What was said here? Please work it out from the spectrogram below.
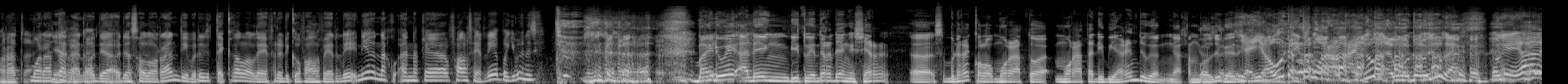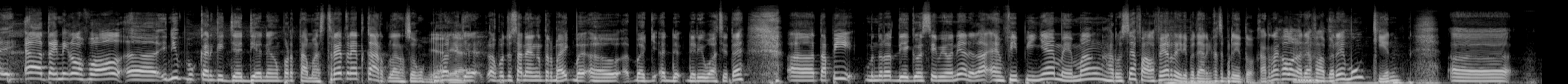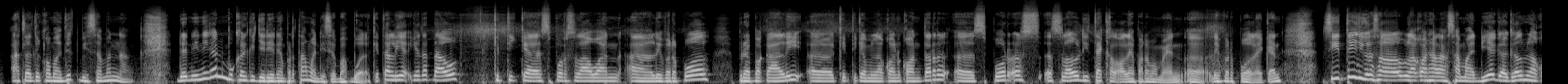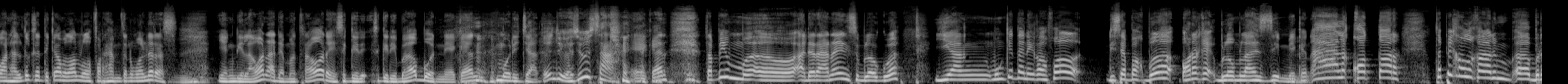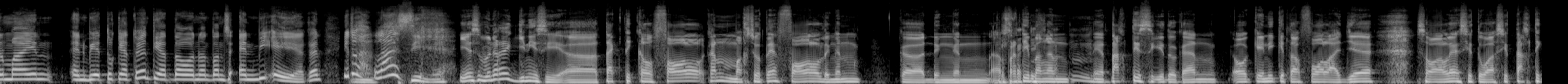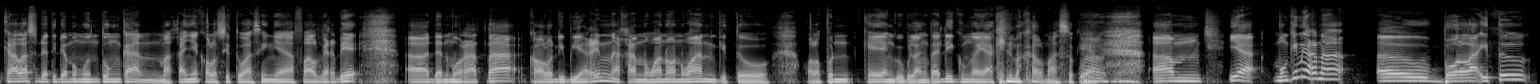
Morata. Morata Ya, kan udah udah soloran tiba-tiba ditekel oleh Federico Valverde. Ini anak anaknya Valverde apa gimana sih? By the way, ada yang di Twitter dia nge-share eh, sebenarnya kalau Morata Morata dibiarin juga nggak akan gol juga sih. ya ya udah itu Morata juga bodoh juga. Oke ya eh, technical fall eh, ini bukan kejadian yang pertama straight red card langsung Ya, bukan ya. kejadian- keputusan yang terbaik ba- eh, bagi eh, dari wasitnya. Eh, tapi menurut Diego Simeone adalah MVP-nya memang harusnya Valverde di pertandingan seperti itu. Karena kalau nggak ada Valverde mungkin eh, Atletico Madrid bisa menang. Dan ini kan bukan kejadian yang pertama di sepak bola. Kita lihat kita tahu ketika Spurs lawan eh, Liverpool berapa kali eh, ketika melakukan counter eh, Spurs selalu ditackle oleh para pemain eh, Liverpool ya kan. City juga selalu melakukan hal yang sama. Dia gagal melakukan hal itu ketika melawan Wolverhampton Wanderers. Yang dilawan ada Matraore segede, segede babon ya kan. Mau dijatuhin juga susah ya kan. Tapi eh, ada Rana yang sebelah gua yang mungkin technical foul di sepak bola orang kayak belum lazim ya kan? Ah lah kotor. Tapi kalau kalian uh, bermain NBA 2K20 atau nonton NBA ya kan? Itu lazim ya? Ya sebenarnya gini sih, eh, tactical foul kan maksudnya foul dengan ke dengan eh, pertimbangan ya, taktis gitu kan. Oke ini kita foul aja soalnya situasi taktikalnya sudah tidak menguntungkan. Makanya kalau situasinya Valverde eh, dan Morata kalau dibiarin akan one on one gitu. Walaupun kayak yang gue bilang tadi gue nggak yakin bakal masuk ya. Em, ya mungkin karena eh, bola itu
